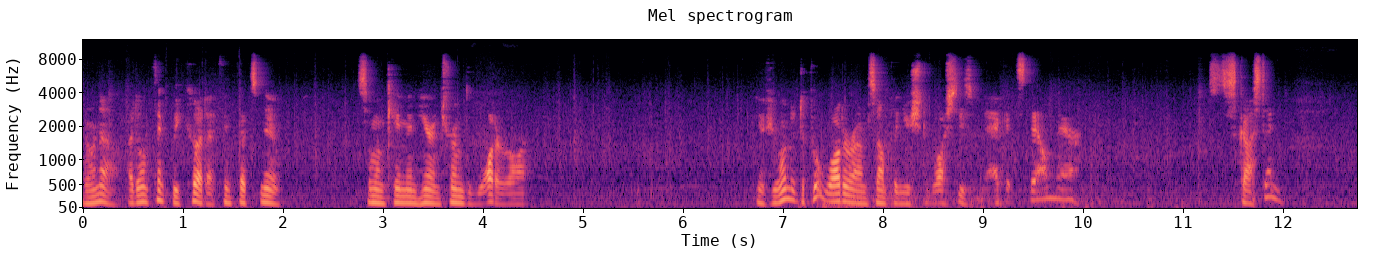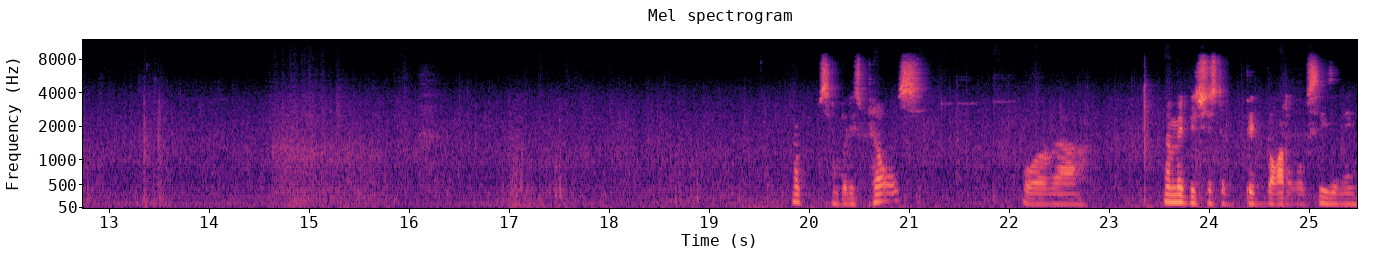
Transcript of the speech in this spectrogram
I don't know. I don't think we could. I think that's new. Someone came in here and turned the water on. If you wanted to put water on something, you should wash these maggots down there. It's disgusting. Oh, somebody's pills. Or, uh, or maybe it's just a big bottle of seasoning.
